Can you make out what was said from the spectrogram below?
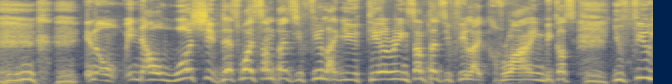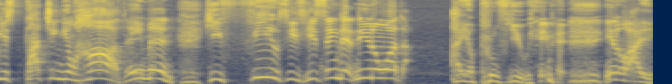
you know, in our worship, that's why sometimes you feel like you're tearing, sometimes you feel like crying because you feel He's touching your heart. Amen. He feels, He's, he's saying that, you know what? I approve you. Amen. You know, I,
